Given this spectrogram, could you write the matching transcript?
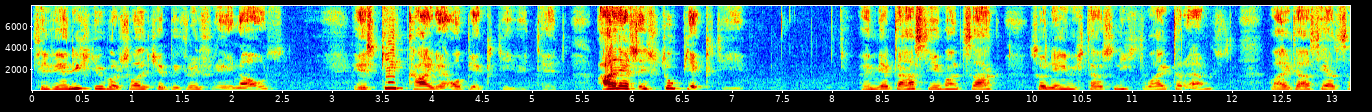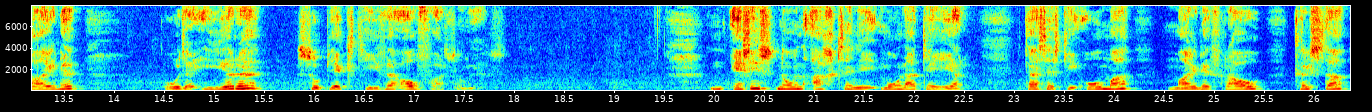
Sind wir nicht über solche Begriffe hinaus? Es gibt keine Objektivität. Alles ist subjektiv. Wenn mir das jemand sagt, so nehme ich das nicht weiter ernst, weil das ja seine oder ihre subjektive Auffassung ist. Es ist nun 18 Monate her, dass es die Oma, meine Frau Christa,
